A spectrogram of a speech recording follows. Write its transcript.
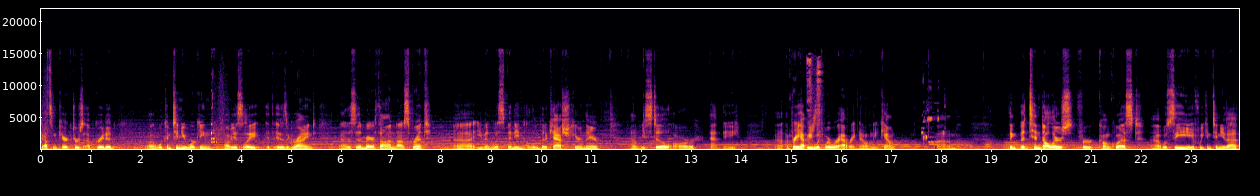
Got some characters upgraded. Uh, we'll continue working, obviously. it, it is a grind. Uh, this is a marathon, not a sprint. Uh, even with spending a little bit of cash here and there, uh, we still are at a uh, I'm pretty happy with where we're at right now on the account. Um, I think the $10 for Conquest, uh, we'll see if we continue that.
